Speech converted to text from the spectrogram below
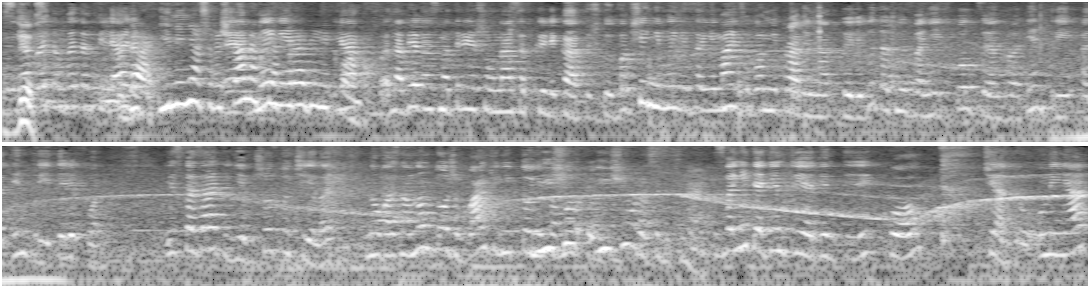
Здесь. Я в этом, в этом филиале. Да, и меня с Э, мы не- отправили к вам. я, наверное, смотрели, что у нас открыли карточку. Вообще не мы не занимаемся, вам неправильно открыли. Вы должны звонить в колл-центру 1313 телефон и сказать им, что случилось. Но в основном тоже в банке никто не Еще, поможет. еще раз объясняю. Звоните 1313 колл центру. У меня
